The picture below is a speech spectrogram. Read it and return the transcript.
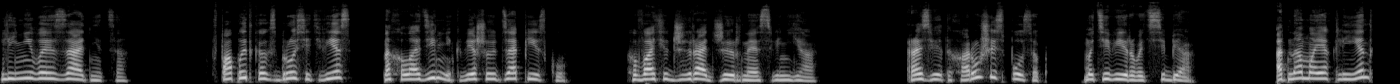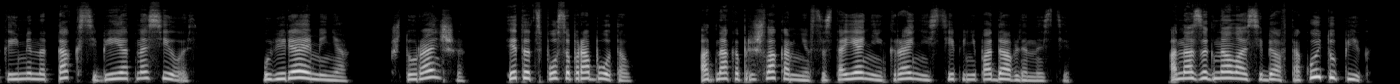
ленивая задница. В попытках сбросить вес на холодильник вешают записку «Хватит жрать, жирная свинья». Разве это хороший способ мотивировать себя? Одна моя клиентка именно так к себе и относилась, уверяя меня, что раньше этот способ работал, однако пришла ко мне в состоянии крайней степени подавленности. Она загнала себя в такой тупик,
